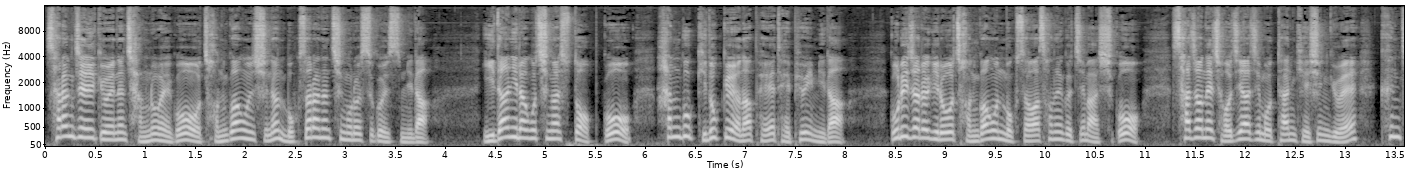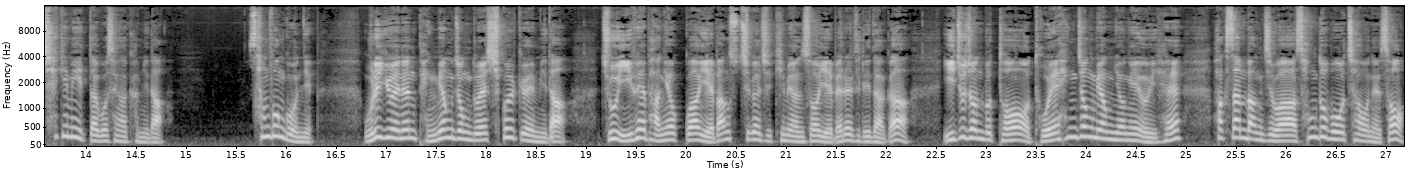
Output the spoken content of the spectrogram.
사랑제일교회는 장로회고 전광훈 씨는 목사라는 칭호를 쓰고 있습니다. 이단이라고 칭할 수도 없고 한국기독교연합회의 대표입니다. 꼬리 자르기로 전광훈 목사와 선을 긋지 마시고 사전에 저지하지 못한 개신교에 큰 책임이 있다고 생각합니다. 3095님, 우리 교회는 100명 정도의 시골교회입니다. 주 2회 방역과 예방수칙을 지키면서 예배를 드리다가 2주 전부터 도의 행정명령에 의해 확산 방지와 성도 보호 차원에서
